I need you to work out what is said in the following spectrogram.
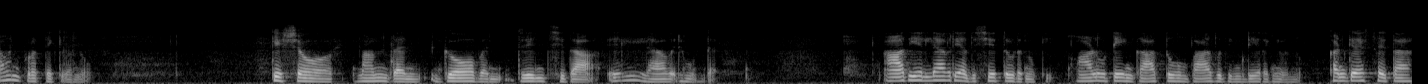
അവൻ പുറത്തേക്ക് വന്നു. കിഷോർ നന്ദൻ ഗോവൻ രഞ്ജിത എല്ലാവരുമുണ്ട്. ആദ്യം എല്ലാവരെയും അതിശയത്തോടെ നോക്കി. മാളൂട്ടിയും കാത്തുവും പാർവതിയും കൂടി ഇറങ്ങി വന്നു. കൺഗ്രാറ്റ്സ് ഏട്ടാ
